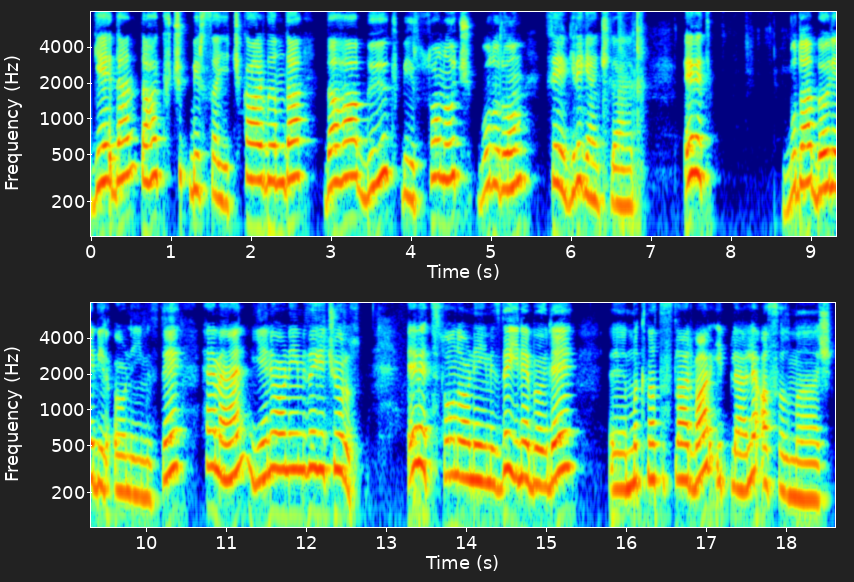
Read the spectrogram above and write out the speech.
G'den daha küçük bir sayı çıkardığımda daha büyük bir sonuç bulurum sevgili gençler. Evet bu da böyle bir örneğimizde. Hemen yeni örneğimize geçiyoruz. Evet son örneğimizde yine böyle e, mıknatıslar var iplerle asılmış.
